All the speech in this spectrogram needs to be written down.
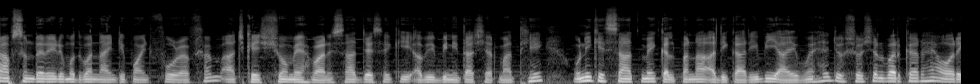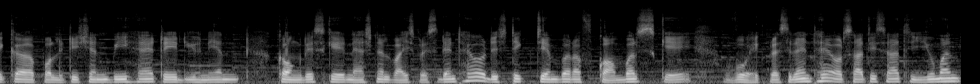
आप सुन रहे रेडियो मधुबन 90.4 एफएम। आज के शो में हमारे साथ, जैसे कि अभी विनीता शर्मा थी, उन्हीं के साथ में कल्पना अधिकारी भी आए हुए हैं, जो सोशल वर्कर हैं और एक पॉलिटिशियन भी हैं, ट्रेड यूनियन कांग्रेस के नेशनल वाइस प्रेसिडेंट है और डिस्ट्रिक्ट चैम्बर ऑफ़ कॉमर्स के वो एक प्रेसिडेंट है और साथ ही साथ ह्यूमन,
